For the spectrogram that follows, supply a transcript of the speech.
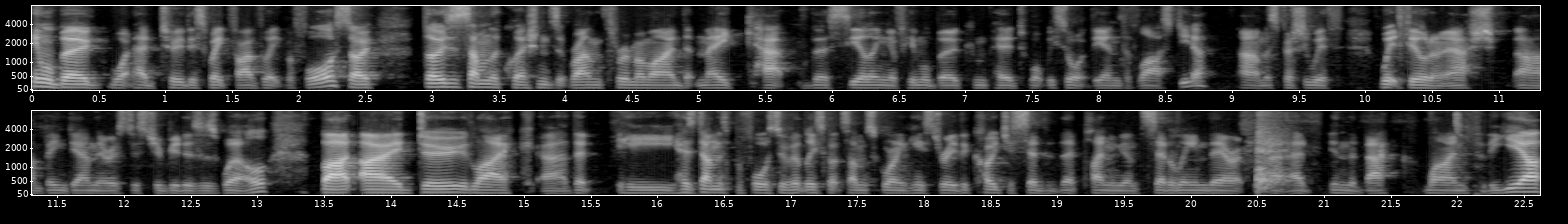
Himmelberg, what had two this week, five the week before. So those are some of the questions that run through my mind that may cap the ceiling of Himmelberg compared to what we saw at the end of last year, um, especially with Whitfield and Ash um, being down there as distributors as well. But I do like uh, that he has done this before, so we've at least got some scoring history. The coach has said that they're planning on settling him there at, at, in the back line for the year.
